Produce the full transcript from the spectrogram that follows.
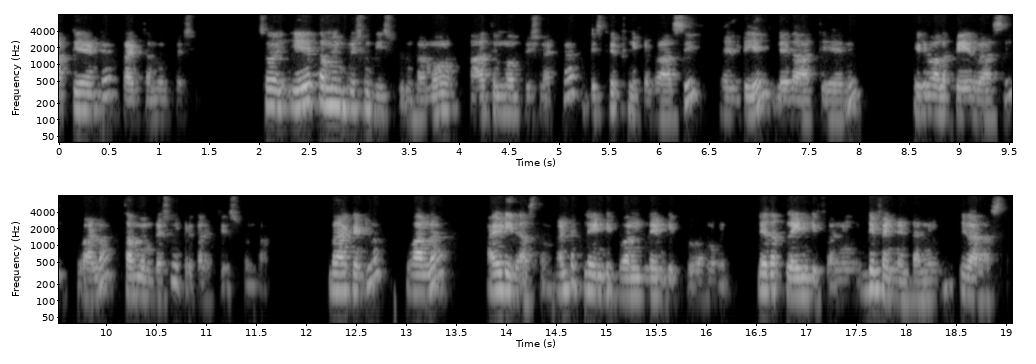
ఆర్టీఐ అంటే రైట్ తమ్ ఇంప్రెషన్ సో ఏ తమ్ ఇంప్రెషన్ తీసుకుంటామో ఆ తమ్ ఇంప్రెషన్ యొక్క డిస్క్రిప్షన్ ఇక్కడ రాసి ఎల్టీఐ లేదా ఆర్టీఐ అని ఇక్కడ వాళ్ళ పేరు రాసి వాళ్ళ తమ్ ఇంప్రెషన్ ఇక్కడ కలెక్ట్ చేసుకుంటాం బ్రాకెట్లో వాళ్ళ ఐడి రాస్తాం. అంటే ప్లెయిన్ వన్ ప్లెయిన్ టూ అని లేదా ప్లెయిన్ డిఫ్ అని డిఫెండెంట్ అని ఇలా రాస్తాం.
